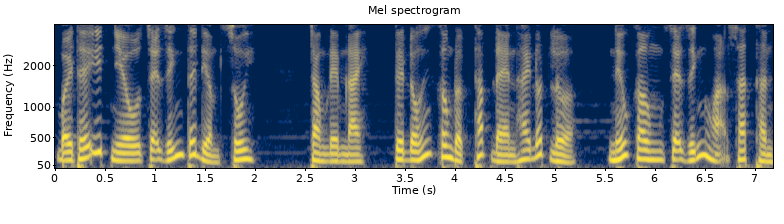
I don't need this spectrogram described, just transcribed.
bởi thế ít nhiều sẽ dính tới điểm xui. Trong đêm nay, tuyệt đối không được thắp đèn hay đốt lửa, nếu không sẽ dính họa sát thân.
